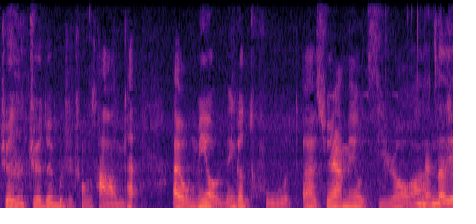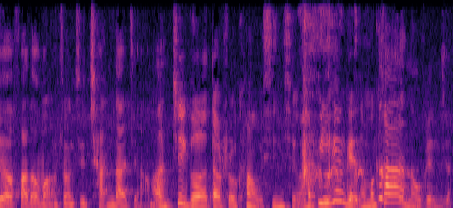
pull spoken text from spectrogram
觉得绝对不止虫草。你看，哎，我们有那个图，呃，虽然没有鸡肉啊，难道又要发到网上去馋大家吗？啊，这个到时候看我心情，还不一定给他们看呢。我跟你讲，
